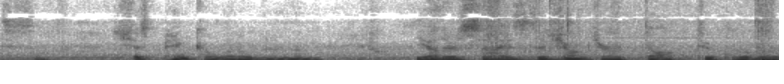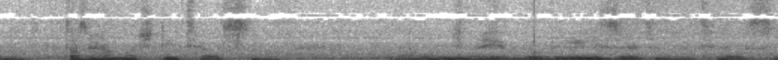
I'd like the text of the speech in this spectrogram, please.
so it's just pink a little bit, and then the other side is the junkyard dog to glue. Doesn't have much detail, so that one may will be easier to make too. So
